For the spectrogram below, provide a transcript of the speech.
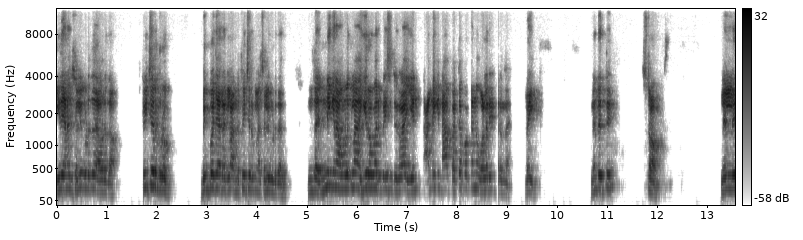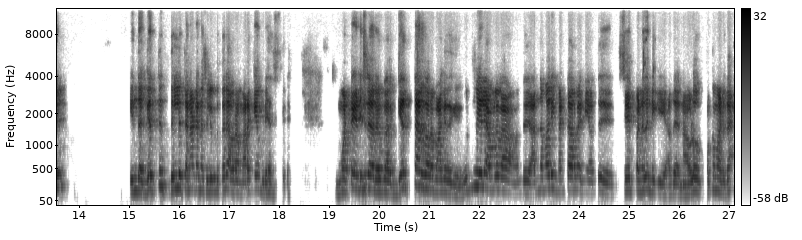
இது எனக்கு சொல்லி கொடுத்தது அவரு தான் ஃபியூச்சர் குரூப் பிக் பஜார் இருக்கலாம் அந்த ஃபீச்சருக்கு நான் சொல்லிக் கொடுத்தது? இந்த இன்னைக்கு நான் உங்களுக்குலாம் ஹீரோ மாதிரி பேசிட்டு இருக்கலாம் என் அன்னைக்கு நான் பக்க பக்கன்னு வளரிட்டு இருந்தேன். வெயிட் நிறுத்து. ஸ்டாப் லில்லு இந்த கெத்து தில்லு தென்னாட்ட என்ன சொல்லிக் கொடுத்தாரு? அவரை மறக்கவே முடியாது. மொட்டை அடிச்சுட்டு அவர் இருப்பார் கெத்தா இருக்கும் அவரை பாக்குறதுக்கு உண்மையிலே அவங்களெல்லாம் வந்து அந்த மாதிரி மென்டார்ல என்னை வந்து சேவ் பண்ணது இன்னைக்கு. அது நான் அவ்வளவு பக்கமா எடுத்தேன்.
